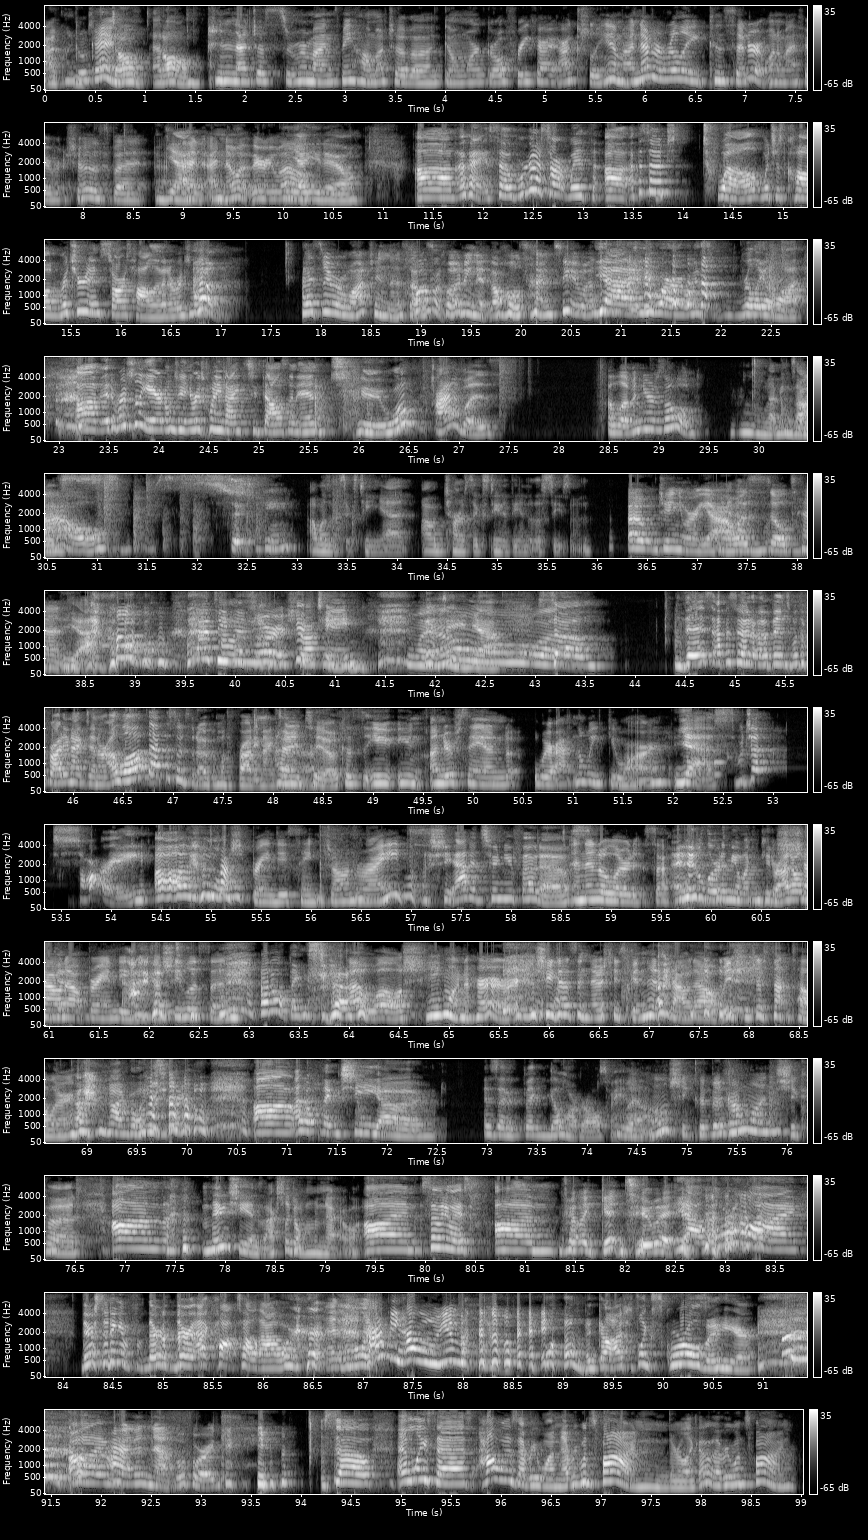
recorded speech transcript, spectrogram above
I Like, okay. don't at all. And that just reminds me how much of a Gilmore Girl freak I actually am. I never really consider it one of my favorite shows, but Yeah. I, I know it very well. Yeah, you do. Um, okay, so we're gonna start with uh, episode 12, which is called Richard in Stars Hollow. It originally. Oh, as we were watching this, I was Hold on. quoting it the whole time too. wasn't Yeah, I? you were. It was really a lot. Um, it originally aired on January 29th, 2002. I was 11 years old. Hmm, That means Wow. I was 16? I wasn't 16 yet. I would turn 16 at the end of the season. Oh, January, yeah, I was still 10. Yeah. That's even more 15. shocking. 15, yeah. So this episode opens with a Friday night dinner. I love the episodes that open with a Friday night I dinner. do too, because you, you understand where at in the week you are. Yes, which I sorry. Um, Fresh Brandy St. John, right? she added two new photos, And it alerted Stephanie. and it alerted me on my computer. I don't Shout get- out Brandy. I Does she listen? I don't think so. Oh well, shame on her. She doesn't know she's getting a shout out. We should just not tell her. I'm not going to. um, I don't think she um, is a big Gilmore Girls fan. Well, she could become one. She could. Um, maybe she is. I actually don't know. Um, so, anyways, um, They're like, get to it. yeah, Lorelai. They're sitting at they're they're at cocktail hour, and Emily. Happy Halloween, by the way. Oh my gosh, it's like squirrels in here. I Um, had a nap before I came. so Emily says, "How is everyone? Everyone's fine." And they're like, "Oh, everyone's fine."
